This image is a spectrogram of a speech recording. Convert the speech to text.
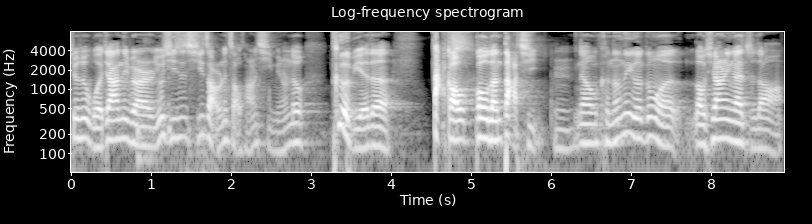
就是我家那边，尤其是洗澡那澡堂起名都特别的大高高端大气。嗯，那可能那个跟我老乡应该知道啊，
